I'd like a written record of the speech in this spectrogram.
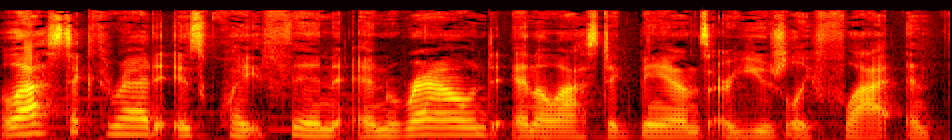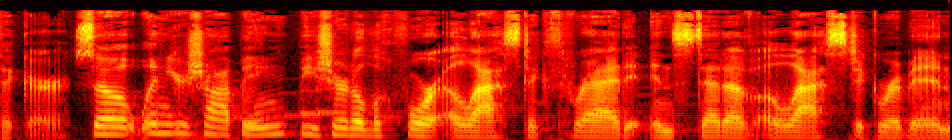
Elastic thread is quite thin and round and elastic bands are usually flat and thicker. So when you're shopping, be sure to look for elastic thread thread instead of elastic ribbon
